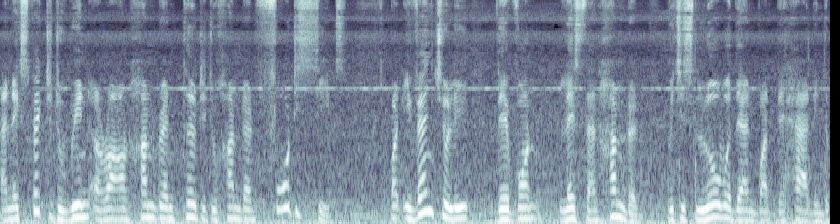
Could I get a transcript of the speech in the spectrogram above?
and expected to win around 130 to 140 seats, but eventually they won less than 100, which is lower than what they had in the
